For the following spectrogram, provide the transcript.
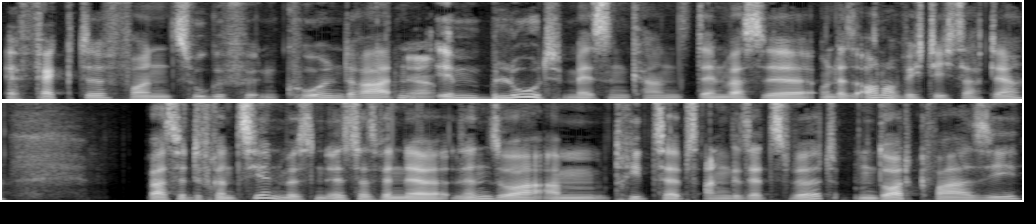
Effekte von zugeführten Kohlenhydraten Ja. im Blut messen kannst. Denn was, äh, und das ist auch noch wichtig, sagt er, was wir differenzieren müssen, ist, dass wenn der Sensor am Trizeps angesetzt wird und dort quasi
